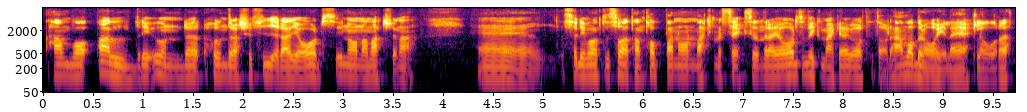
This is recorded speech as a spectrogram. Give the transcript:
Han var aldrig under 124 yards i någon av matcherna. Eh, så det var inte så att han toppade någon match med 600 yards och fick McAgott ta det. Han var bra hela jäkla året.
